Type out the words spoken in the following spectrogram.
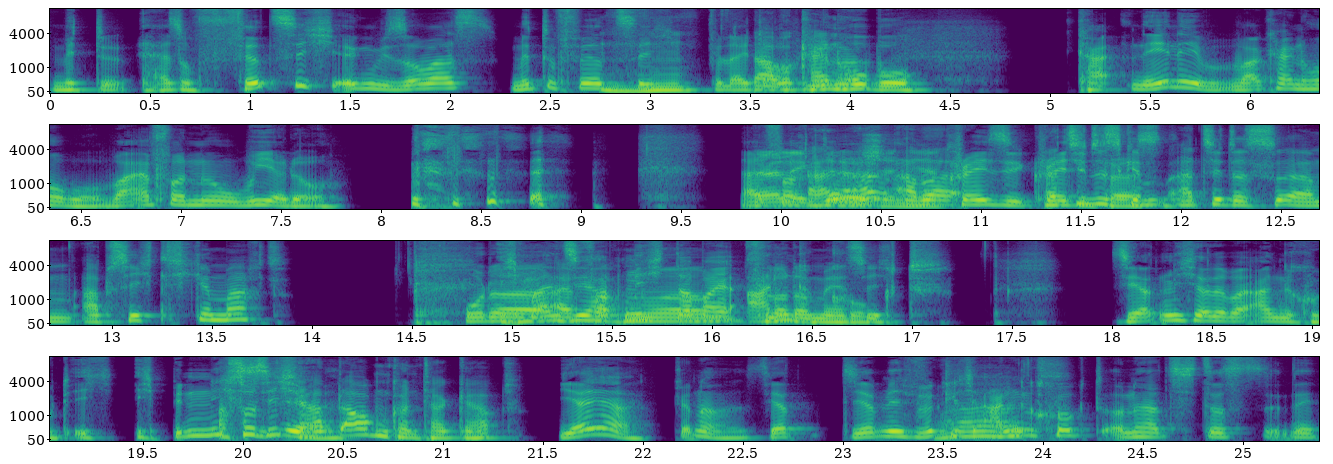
Mitte, also 40, irgendwie sowas, Mitte 40, Mhm. vielleicht Ja, auch aber kein. Hobo. Ke nee, nee, war kein Hobo, war einfach nur Weirdo. einfach der Aber- aber crazy, Hat crazy sie das, person. gem- hat sie das ähm, absichtlich gemacht? Oder Ich meine, sie hat mich dabei angeguckt. Sie hat mich ja dabei angeguckt. Ich, ich bin nicht Achso, sicher. ihr habt Augenkontakt gehabt? Ja, ja, genau. Sie hat, sie hat mich wirklich What? angeguckt und hat sich das. Nee,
